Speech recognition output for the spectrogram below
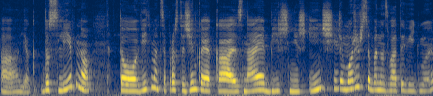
а, як дослівно, то відьма це просто жінка, яка знає більш ніж інші. Ти можеш себе назвати відьмою?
